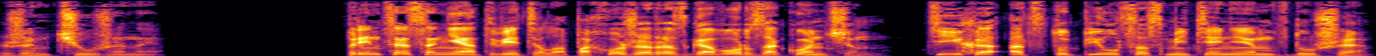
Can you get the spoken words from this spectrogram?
жемчужины». Принцесса не ответила. Похоже, разговор закончен. Тихо отступил со смятением в душе.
